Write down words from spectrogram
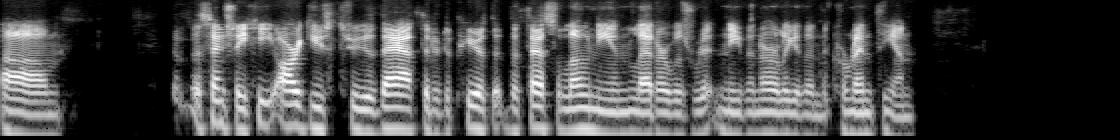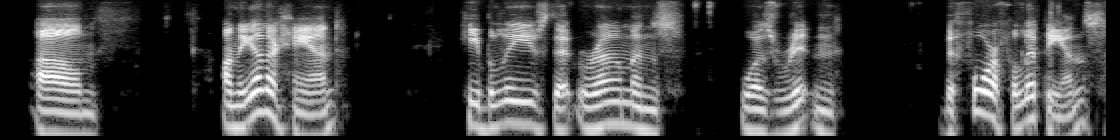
um, essentially he argues through that that it appears that the Thessalonian letter was written even earlier than the Corinthian. Um, on the other hand, he believes that Romans was written before Philippians.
